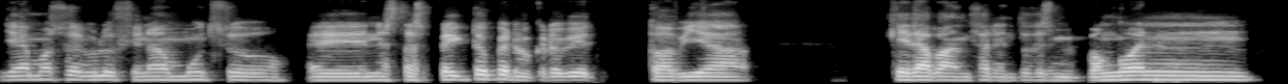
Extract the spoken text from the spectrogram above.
ya hemos evolucionado mucho eh, en este aspecto, pero creo que todavía queda avanzar. Entonces, me pongo en,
